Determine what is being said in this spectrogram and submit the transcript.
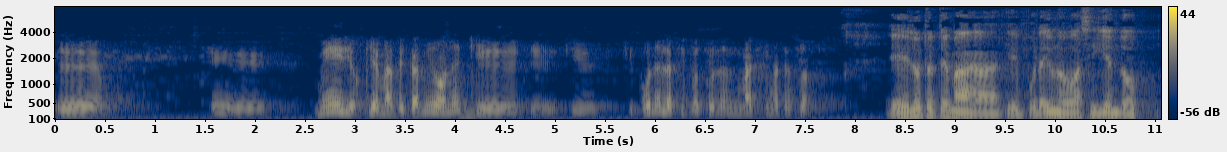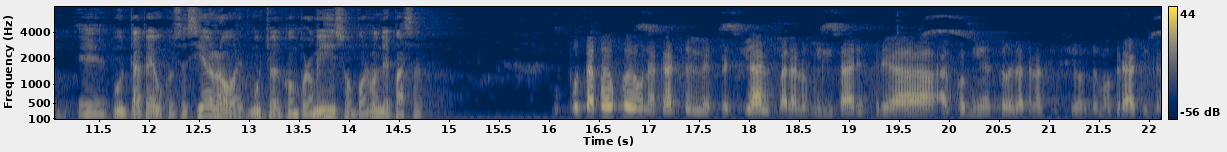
eh, eh, medios, quemas de camiones que, que, ponen la situación en máxima tensión. El otro tema que por ahí uno va siguiendo, eh, Punta Peuco, ¿se cierra o es mucho el compromiso? ¿Por dónde pasa? Punta Peuco es una cárcel especial para los militares creada al comienzo de la transición democrática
